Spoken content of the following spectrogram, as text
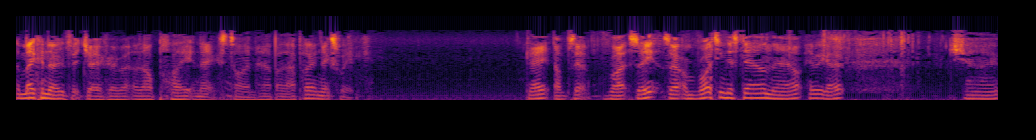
I'll make a note of it, Joker, and I'll play it next time. How about that? I'll play it next week. Okay, I'm so, right. See, so I'm writing this down now. Here we go. Joe,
